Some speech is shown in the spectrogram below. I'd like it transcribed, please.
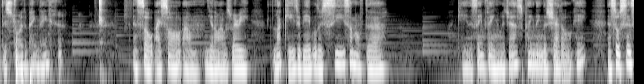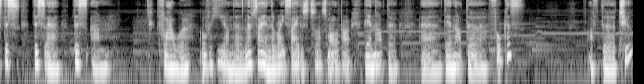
destroy the painting. and so I saw, um, you know, I was very lucky to be able to see some of the Okay, the same thing. We're just painting the shadow. Okay, and so since this this uh this um flower over here on the left side and the right side, the smaller part, they're not the uh, they're not the focus of the two.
